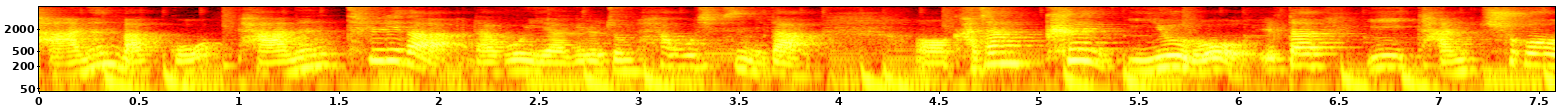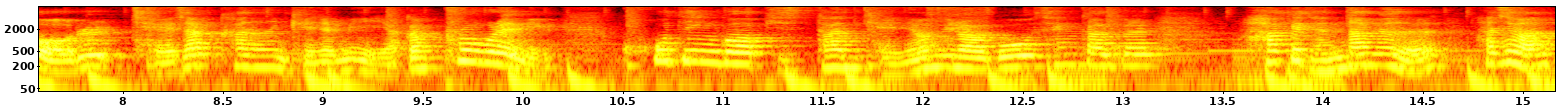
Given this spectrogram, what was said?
반은 맞고 반은 틀리다 라고 이야기를 좀 하고 싶습니다. 어, 가장 큰 이유로 일단 이 단축어를 제작하는 개념이 약간 프로그래밍, 코딩과 비슷한 개념이라고 생각을 하게 된다면은 하지만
